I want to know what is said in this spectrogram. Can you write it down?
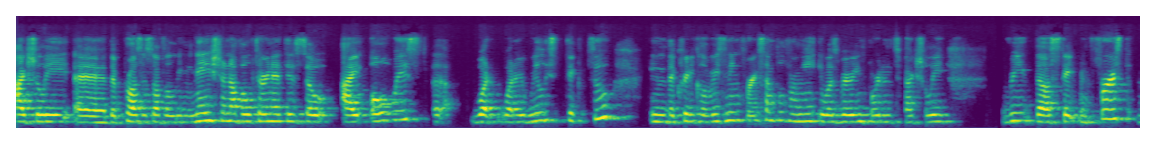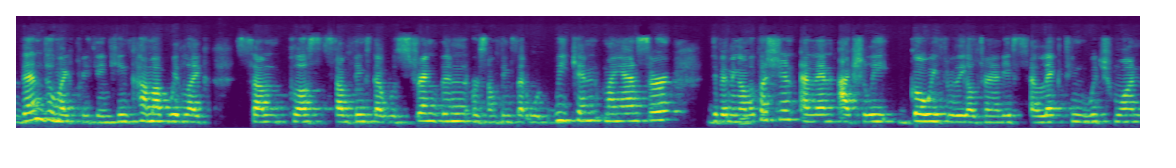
actually uh, the process of elimination of alternatives. So I always, uh, what, what I really stick to in the critical reasoning, for example, for me, it was very important to actually read the statement first, then do my pre-thinking, come up with like some plus some things that would strengthen or some things that would weaken my answer, depending on the question, and then actually going through the alternatives, selecting which one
